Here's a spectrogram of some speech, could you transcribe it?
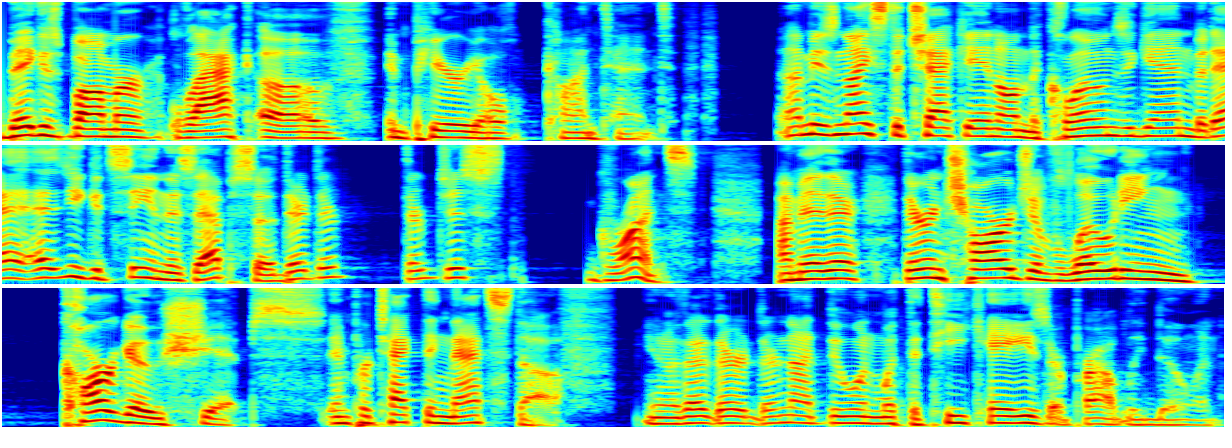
Biggest bummer, lack of Imperial content. I mean, it's nice to check in on the clones again, but as you could see in this episode, they're they're they're just grunts. I mean, they're they're in charge of loading cargo ships and protecting that stuff. You know, they're they're they're not doing what the TKs are probably doing.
